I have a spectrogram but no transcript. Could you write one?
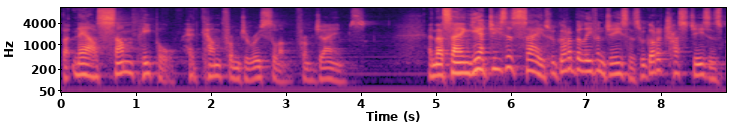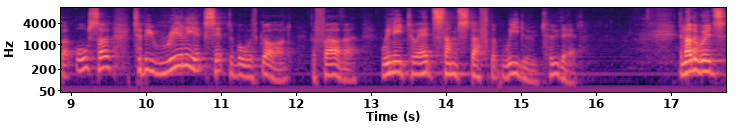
But now some people had come from Jerusalem, from James. And they're saying, yeah, Jesus saves. We've got to believe in Jesus. We've got to trust Jesus. But also, to be really acceptable with God, the Father, we need to add some stuff that we do to that. In other words,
